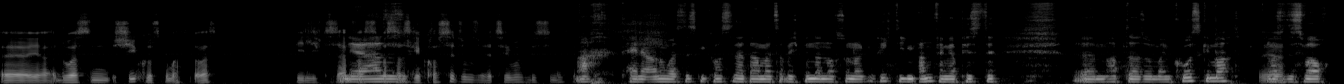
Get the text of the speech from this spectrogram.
Äh, ja, du hast einen Skikurs gemacht, oder was? Wie lief das ab? Ja, was, was also- hat das gekostet und so? Erzähl mal ein bisschen davon. Ach, keine Ahnung, was das gekostet hat damals, aber ich bin dann auf so einer richtigen Anfängerpiste, ähm, hab da so meinen Kurs gemacht. Ja. Also das war auch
